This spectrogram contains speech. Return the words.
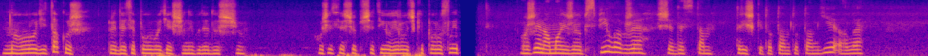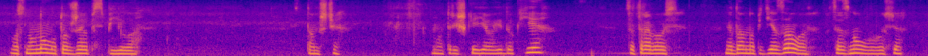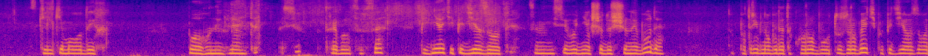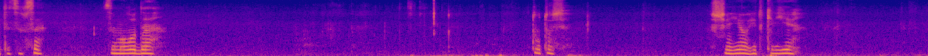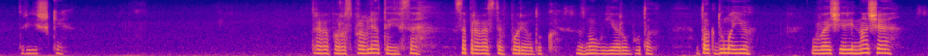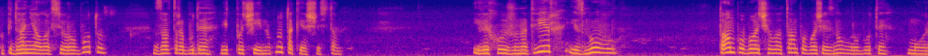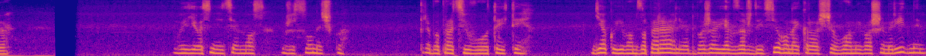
на городі також прийдеться поливати, якщо не буде дощу. Хочеться, щоб ще ті огірочки поросли. Ожина майже обспіла вже, ще десь там трішки то там, то там є, але в основному то вже обспіла. Там ще ну, трішки ягідок є. Це треба ось недавно підв'язала. Це знову ось скільки молодих пагонів, гляньте. Ось треба оце все підняти і підв'язати. Це мені сьогодні, якщо дощу не буде, потрібно буде таку роботу зробити, попідв'язувати це все. Це молоде. Тут ось ще ягідки є. Трішки. Треба порозправляти і все, все привести в порядок. Знову є робота. Так думаю, увечері, наче попідганяла всю роботу. Завтра буде відпочинок. Ну, таке щось там. І виходжу на двір і знову там побачила, там побачила знову роботи море. Вияснюється в нас вже сонечко. Треба працювати йти. Дякую вам за перегляд. Бажаю, як завжди, всього найкращого вам і вашим рідним.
